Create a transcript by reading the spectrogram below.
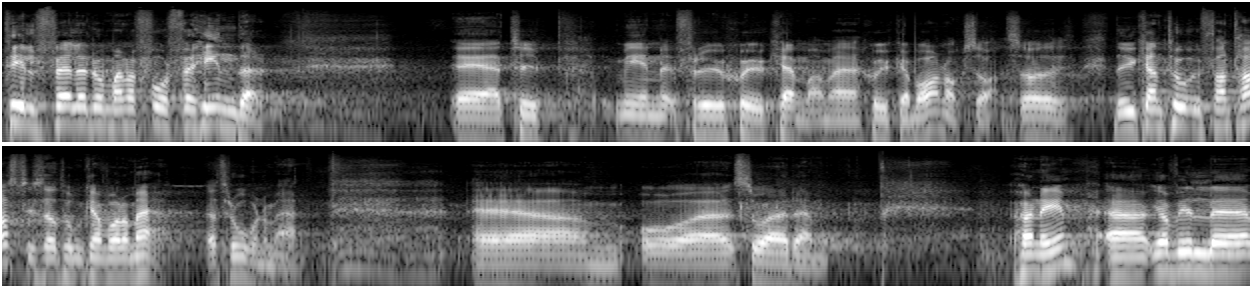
tillfälle då man får förhinder. Eh, typ min fru sjuk hemma med sjuka barn också. Så det är ju fantastiskt att hon kan vara med. Jag tror hon är med. Ehm, och så är det. Hörni, eh, jag vill eh,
